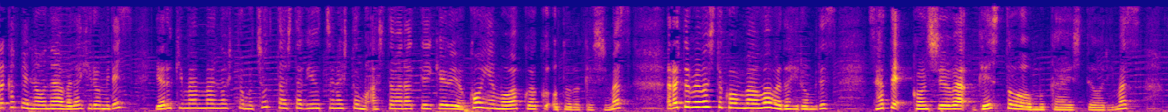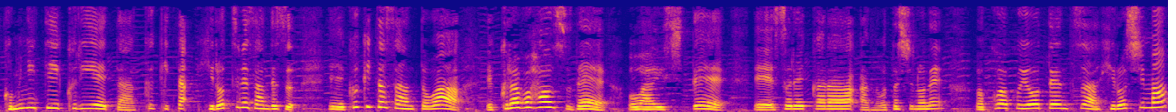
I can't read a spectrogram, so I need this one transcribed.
和田カフェのオーナー和田博美です。やる気満々の人もちょっと明日憂鬱な人も明日笑っていけるよ。今夜もワクワクお届けします。改めましてこんばんは和田博美です。さて今週はゲストをお迎えしております。コミュニティクリエイター久喜田博常さんです、えー、久喜田さんとはえクラブハウスでお会いして、えーそれからあの私のねワクワク要点ツアー広島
